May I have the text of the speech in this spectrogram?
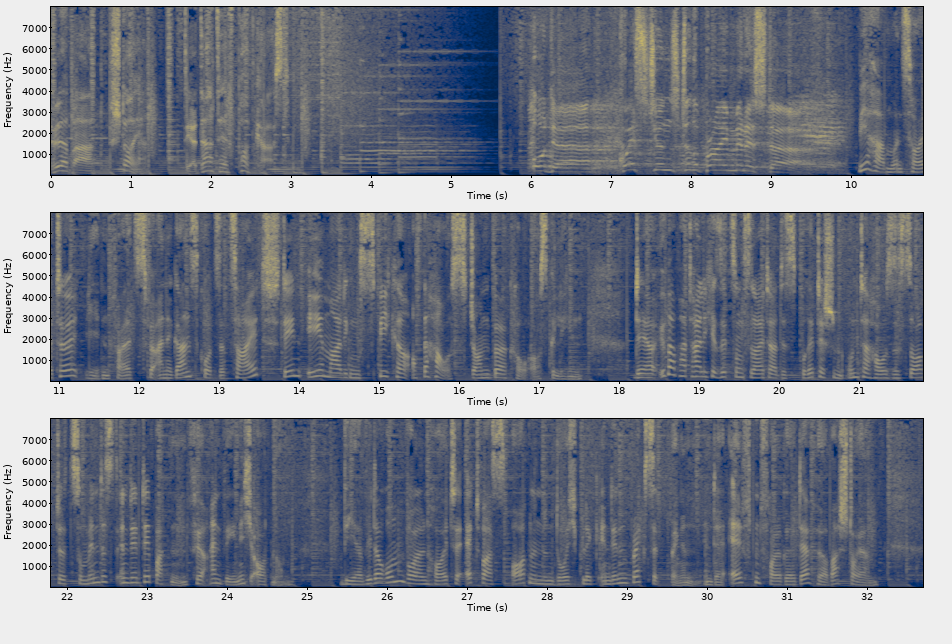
Hörbar Steuern, der DATEV Podcast. Order. Questions to the Prime Minister. Wir haben uns heute, jedenfalls für eine ganz kurze Zeit, den ehemaligen Speaker of the House, John Bercow, ausgeliehen. Der überparteiliche Sitzungsleiter des britischen Unterhauses sorgte zumindest in den Debatten für ein wenig Ordnung. Wir wiederum wollen heute etwas ordnenden Durchblick in den Brexit bringen, in der elften Folge der Hörbar Steuern.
